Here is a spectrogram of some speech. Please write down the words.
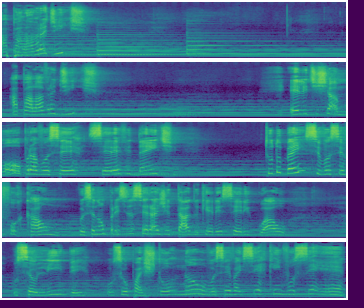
a palavra diz. A palavra diz. Ele te chamou para você ser evidente. Tudo bem se você for calmo. Você não precisa ser agitado, querer ser igual o seu líder, o seu pastor. Não, você vai ser quem você é,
